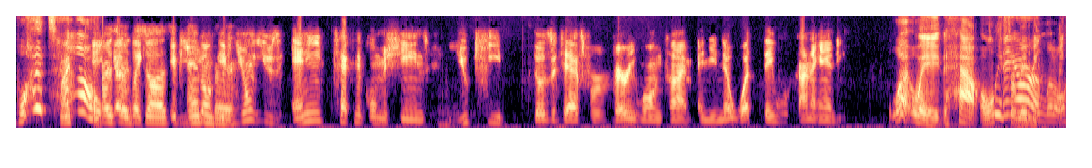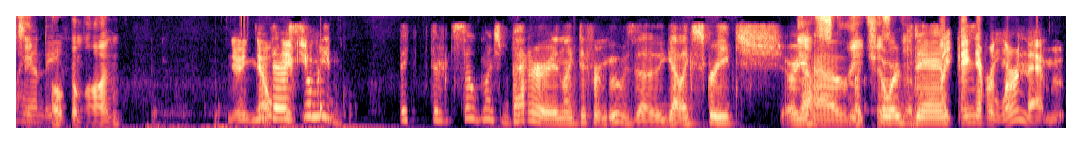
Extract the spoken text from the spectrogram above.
what My how Charizard like, still has if you don't, if you don't use any technical machines, you keep those attacks for a very long time. And you know what? They were kind of handy. What? Wait, how? Only They for are maybe a little handy. Pokemon. You know, There's if, so many. They, they're so much better in like different moves though. You got like Screech, or you Yeah, have like Screech is a Swords Dance. like, they never learned that move.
